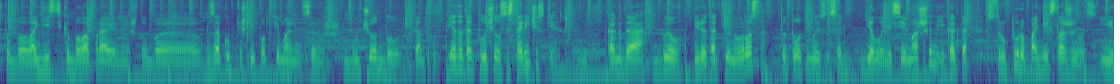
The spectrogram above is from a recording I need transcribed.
чтобы логистика была правильной, чтобы закупки шли по оптимальным ценам, чтобы учет был и контроль. И это так получилось исторически, когда был период активного роста, то вот мы делали 7 машин, и как-то структура под них сложилась. И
